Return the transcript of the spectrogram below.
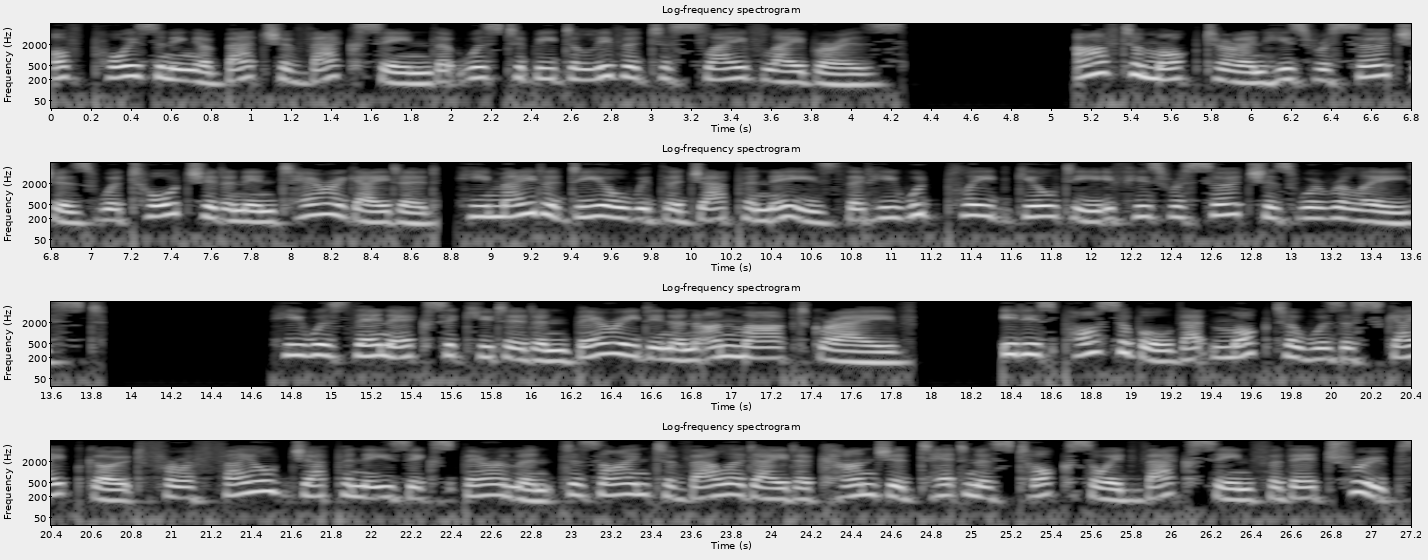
of poisoning a batch of vaccine that was to be delivered to slave laborers. After Mokhtar and his researchers were tortured and interrogated, he made a deal with the Japanese that he would plead guilty if his researchers were released. He was then executed and buried in an unmarked grave. It is possible that Mochtar was a scapegoat for a failed Japanese experiment designed to validate a conjured tetanus toxoid vaccine for their troops.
